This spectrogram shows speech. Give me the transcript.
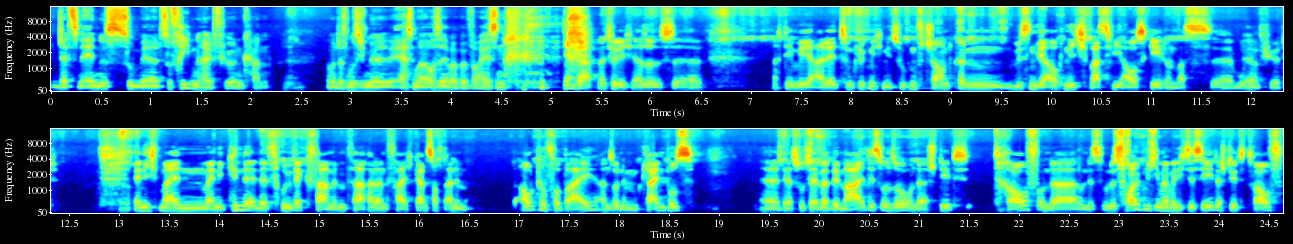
letzten Endes zu mehr Zufriedenheit führen kann. Ja. Und das muss ich mir erstmal auch selber beweisen. Ja, klar, natürlich. Also, es, äh, nachdem wir ja alle zum Glück nicht in die Zukunft schauen können, wissen wir auch nicht, was wie ausgeht und was äh, wohin ja. führt. Ja. Wenn ich mein, meine Kinder in der Früh wegfahre mit dem Fahrrad, dann fahre ich ganz oft an einem Auto vorbei, an so einem kleinen Bus, äh, der so selber bemalt ist und so. Und da steht drauf, und, da, und, es, und es freut mich immer, wenn ich das sehe, da steht drauf,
